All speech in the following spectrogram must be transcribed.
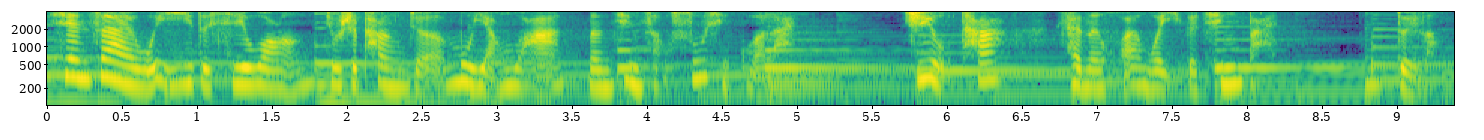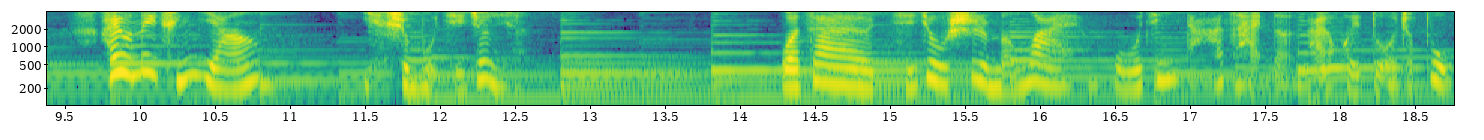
现在唯一的希望就是盼着牧羊娃能尽早苏醒过来，只有他。才能还我一个清白。对了，还有那群羊，也是目击证人。我在急救室门外无精打采的来回踱着步。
